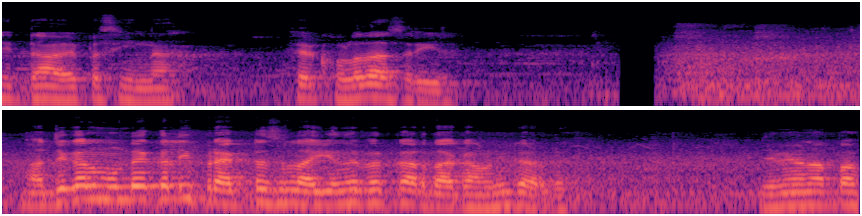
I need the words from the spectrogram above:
ਇਦਾਂ ਆਵੇ ਪਸੀਨਾ, ਫਿਰ ਖੁੱਲਦਾ ਸਰੀਰ। ਅੱਜ ਕੱਲ ਮੁੰਡੇ ਇਕੱਲੀ ਪ੍ਰੈਕਟਿਸ ਲਾਈ ਜਾਂਦੇ ਪਰ ਘਰ ਦਾ ਕੰਮ ਨਹੀਂ ਕਰਦੇ। ਜਿਵੇਂ ਹੁਣ ਆਪਾਂ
